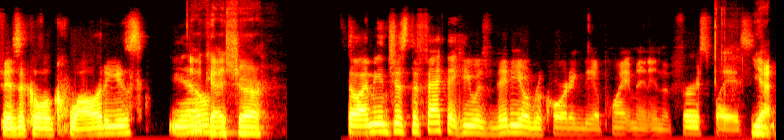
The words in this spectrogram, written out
physical qualities. You know? Okay, sure. So I mean, just the fact that he was video recording the appointment in the first place Yeah.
